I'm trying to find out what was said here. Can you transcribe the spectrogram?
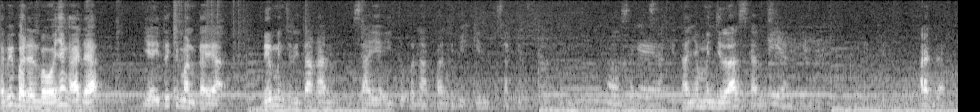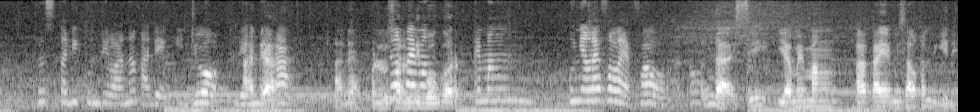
Tapi badan bawahnya nggak ada. Ya itu cuman kayak dia menceritakan saya itu kenapa dibikin sakit seperti ini. Nggak Oke. sakit, hanya menjelaskan. Iya. Ada. Terus tadi kuntilanak ada yang hijau, ada yang Ada. merah. Ada penelusuran di emang- Bogor. Emang punya level-level atau Enggak sih, ya memang uh, kayak misalkan begini.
